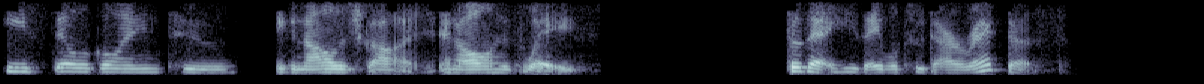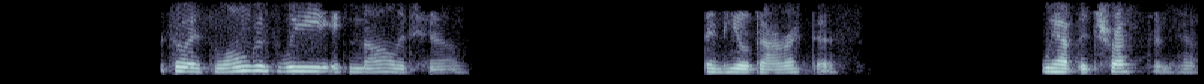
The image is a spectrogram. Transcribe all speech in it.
he's still going to acknowledge God in all his ways so that he's able to direct us. So as long as we acknowledge him, then he'll direct us. We have to trust in him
